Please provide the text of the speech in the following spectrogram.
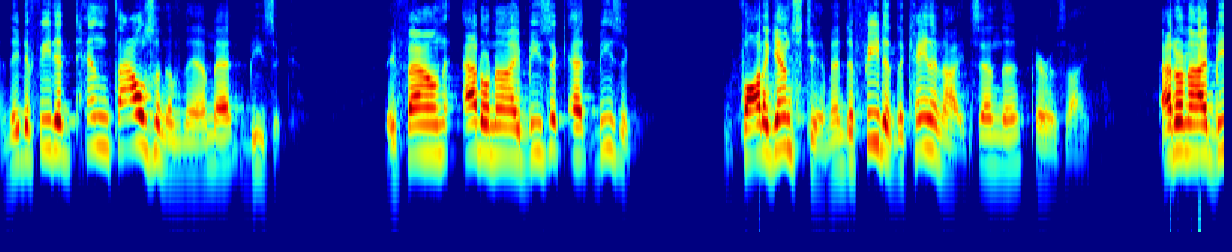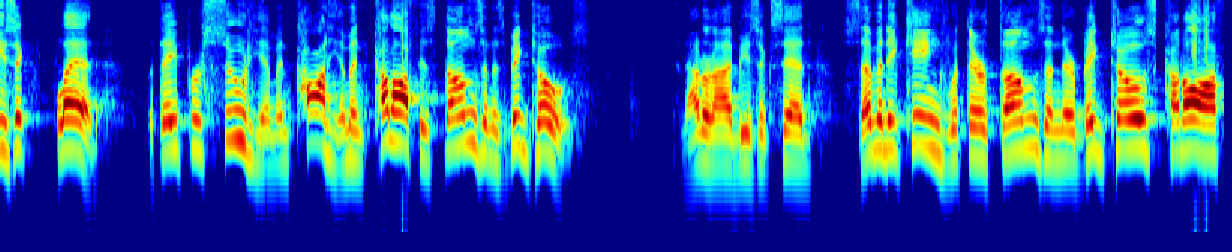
and they defeated 10,000 of them at Bezek. They found Adoni-Bezek at Bezek, and fought against him, and defeated the Canaanites and the Perizzites. Adoni-Bezek fled, but they pursued him and caught him, and cut off his thumbs and his big toes. And Adoni-Bezek said, Seventy kings with their thumbs and their big toes cut off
